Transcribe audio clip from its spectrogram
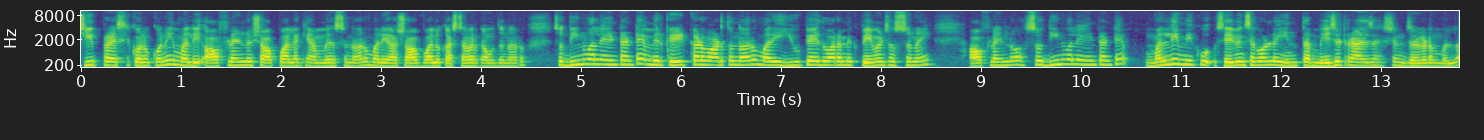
చీప్ ప్రైస్కి కొనుక్కొని మళ్ళీ ఆఫ్లైన్లో షాప్ వాళ్ళకి అమ్మేస్తున్నారు. మళ్ళీ ఆ షాప్ వాళ్ళు కస్టమర్కి అమ్ముతున్నారు. సో దీనివల్ల ఏంటంటే మీరు క్రెడిట్ కార్డ్ వాడుతున్నారు. మరి యూపీఐ ద్వారా మీకు పేమెంట్స్ వస్తున్నాయి ఆఫ్లైన్లో సో దీనివల్ల ఏంటంటే మళ్ళీ మీకు సేవింగ్స్ అకౌంట్లో ఇంత మేజర్ ట్రాన్సాక్షన్ జరగడం వల్ల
